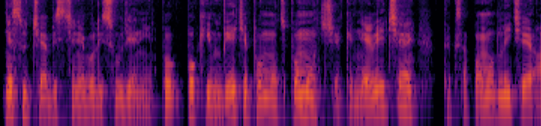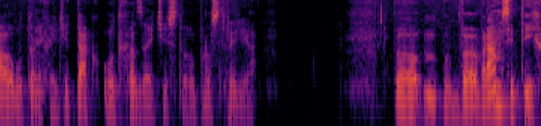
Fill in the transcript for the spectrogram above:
Nesúďte, aby ste neboli súdení. Po, pokým viete pomôcť, pomôžte. Keď neviete, tak sa pomodlite, alebo to nechajte tak, odchádzajte z toho prostredia. To, v, v rámci tých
